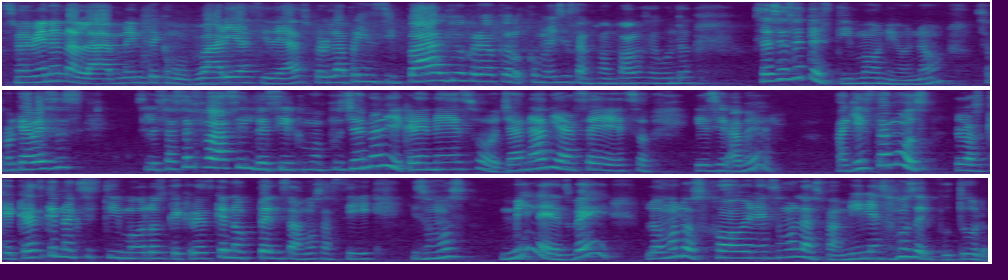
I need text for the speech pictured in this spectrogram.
Se me vienen a la mente como varias ideas, pero la principal yo creo que, como dice San Juan Pablo II, o sea, es ese testimonio, ¿no? O sea, porque a veces se les hace fácil decir como, pues ya nadie cree en eso, ya nadie hace eso, y decir, a ver, aquí estamos, los que crees que no existimos, los que crees que no pensamos así, y somos miles, ve, somos los jóvenes, somos las familias, somos el futuro,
